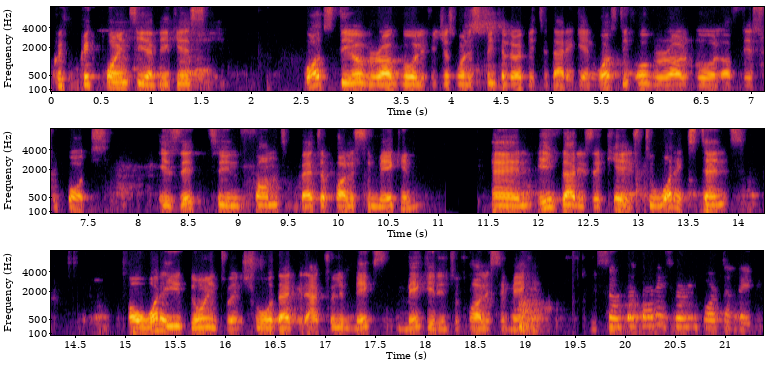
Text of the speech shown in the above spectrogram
Quick, quick point here because what's the overall goal? If you just want to speak a little bit to that again, what's the overall goal of this report? Is it to inform better policy making? And if that is the case, to what extent or what are you doing to ensure that it actually makes make it into policy making? So that, that is very important, David.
